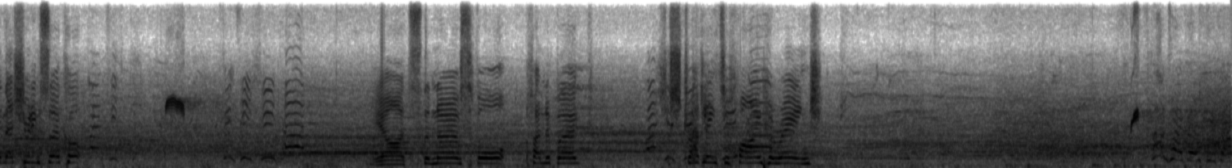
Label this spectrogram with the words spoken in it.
in that shooting circle. Yeah, it's the nerves for Van der Berg. Struggling to find her range. Contact goalkeeper.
